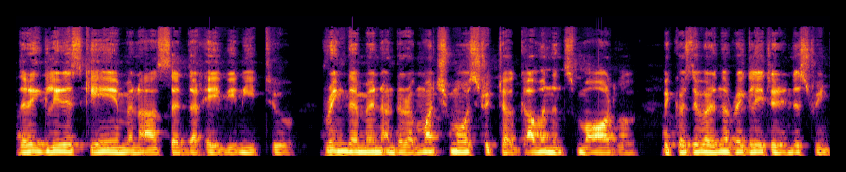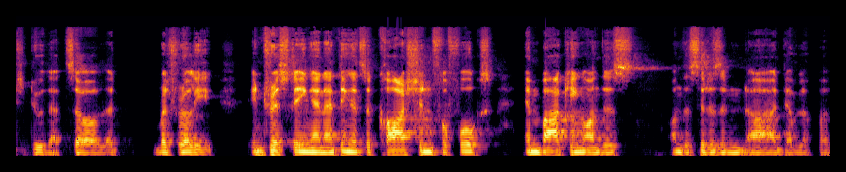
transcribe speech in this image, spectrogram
the regulators came and said that hey, we need to bring them in under a much more stricter governance model because they were in the regulated industry to do that. So that was really interesting, and I think it's a caution for folks embarking on this on the citizen uh, developer.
